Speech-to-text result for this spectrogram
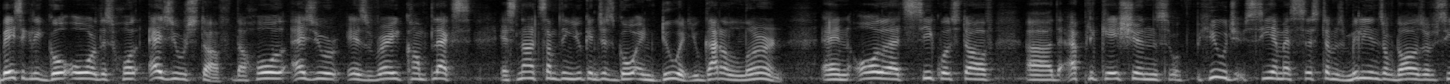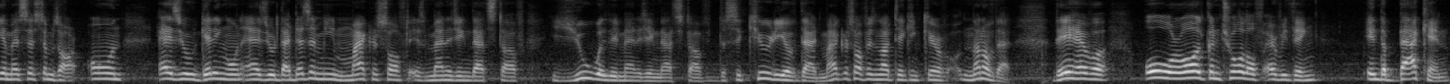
basically go over this whole Azure stuff. The whole Azure is very complex. It's not something you can just go and do it. You gotta learn. And all that SQL stuff, uh, the applications, huge CMS systems, millions of dollars of CMS systems are on Azure, getting on Azure. That doesn't mean Microsoft is managing that stuff. You will be managing that stuff. The security of that. Microsoft is not taking care of none of that. They have a overall control of everything in the back end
